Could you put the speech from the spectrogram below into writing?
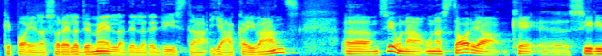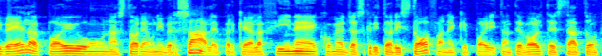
che poi è la sorella gemella del regista Jaka Ivans. Uh, sì, una, una, storia che uh, si rivela poi una storia universale, perché alla fine, come ha già scritto Aristofane, che poi tante volte è stato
